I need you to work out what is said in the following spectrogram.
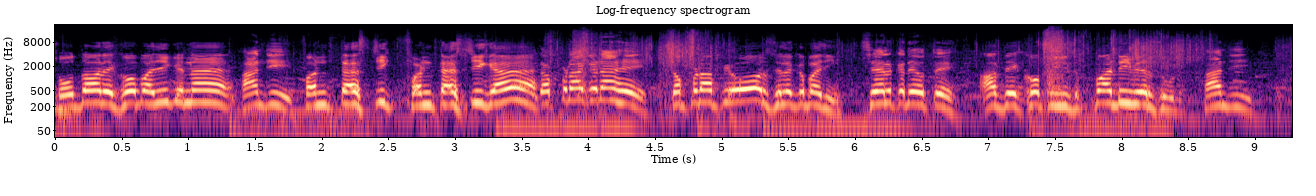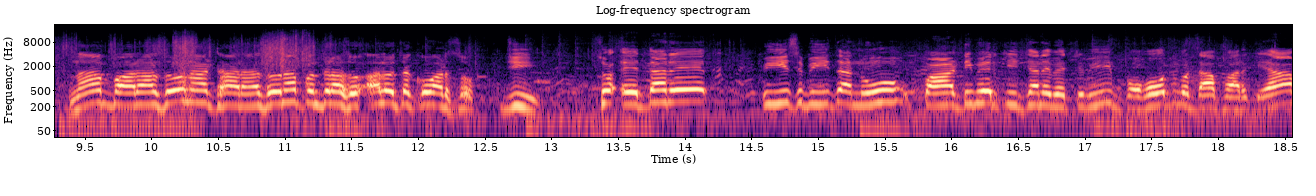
ਸੌਦਾ ਦੇਖੋ ਭਾਜੀ ਕਿੰਨਾ ਹੈ। ਹਾਂਜੀ। ਫੈਂਟੈਸਟਿਕ ਫੈਂਟੈਸਟਿਕ ਹੈ। ਕੱਪੜਾ ਕਿਹੜਾ ਇਹ? ਕੱਪੜਾ ਪਿਓਰ ਸਿਲਕ ਭਾਜੀ। ਸਿਲਕ ਦੇ ਉੱਤੇ। ਆ ਦੇਖੋ ਪੀਸ ਪਾਰਟੀ ਵੇਅਰ ਸੂਟ। ਹਾਂਜੀ। ਨਾ 1200 ਨਾ 1800 ਨਾ 1500 ਆ ਲਓ ਚੱਕੋ 800 ਜੀ। ਸੋ ਇਦਾਂ ਦੇ ਪੀਸ ਵੀ ਤੁਹਾਨੂੰ ਪਾਰਟੀ ਵੇਅਰ ਚੀਜ਼ਾਂ ਦੇ ਵਿੱਚ ਵੀ ਬਹੁਤ ਵੱਡਾ ਫ਼ਰਕ ਆ।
